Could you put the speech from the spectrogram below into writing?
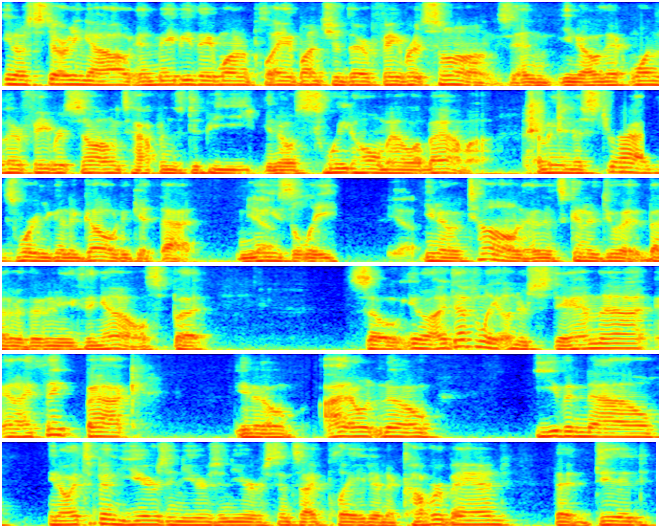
you know starting out and maybe they want to play a bunch of their favorite songs and you know that one of their favorite songs happens to be you know sweet home alabama i mean the strat is where you're going to go to get that nasally yeah. you know tone and it's going to do it better than anything else but so you know i definitely understand that and i think back you know i don't know even now you know it's been years and years and years since i played in a cover band that did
